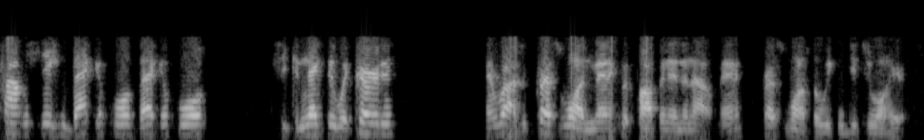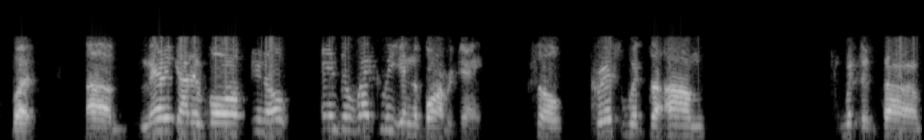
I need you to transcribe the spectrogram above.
conversating back and forth, back and forth. She connected with Curtis and Roger. Press one, man, and quit popping in and out, man. Press one so we can get you on here. But um, Mary got involved, you know, indirectly in the barber game. So Chris with the um with the um,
